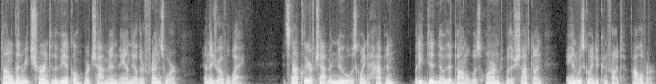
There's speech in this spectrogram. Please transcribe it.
Donald then returned to the vehicle where Chapman and the other friends were and they drove away. It's not clear if Chapman knew what was going to happen, but he did know that Donald was armed with a shotgun and was going to confront Oliver.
